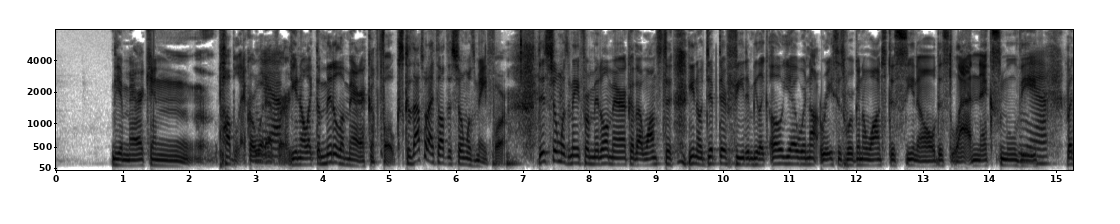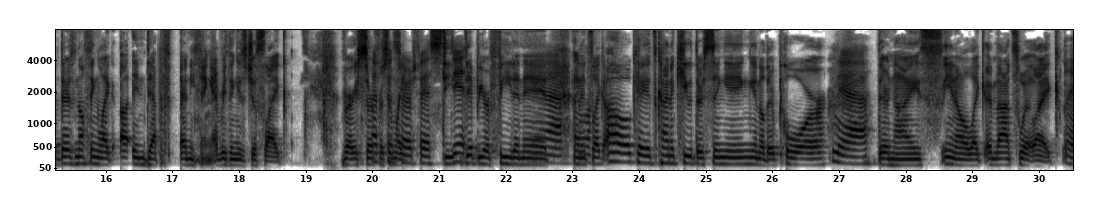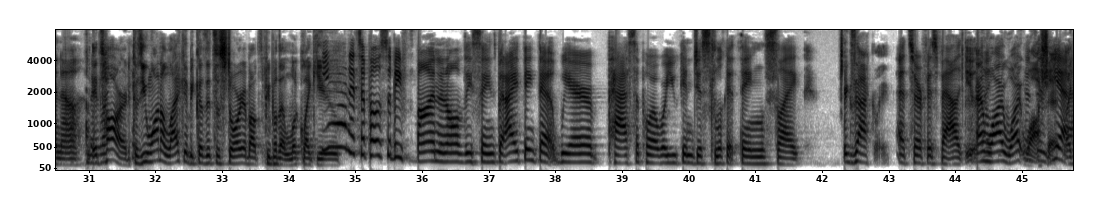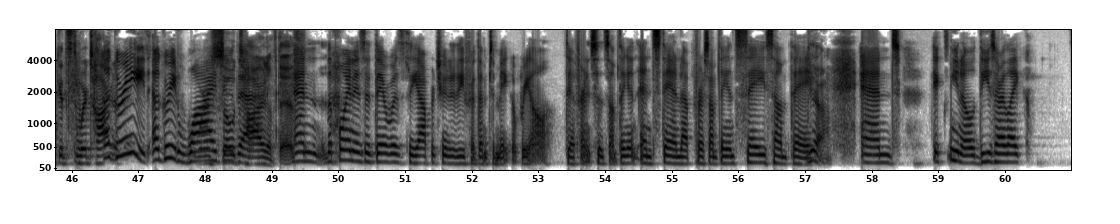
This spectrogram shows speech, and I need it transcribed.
the American public or whatever, Yeah. you know, like the middle America folks. Cause that's what I thought this film was made for. This film was made for middle America that wants to, you know, dip their feet and be like, oh yeah, we're not racist. We're going to watch this, you know, this Latinx movie. Yeah. But there's nothing like uh, in depth anything. Everything is just like, very surface and like surface. deep, Dip- dip your feet in it, Yeah. and it's like, oh, okay, it's kind of cute. They're singing, you know, they're poor, Yeah, they're nice, you know, like, and that's what like. I know. It's hard because you want to like it because it's a story about people that look like you. Yeah, and it's supposed to be fun and all of these things, but I think that we're past the point where you can just look at things like Exactly. at surface value. And Like, why whitewash it? yeah. Like it's we're tired. Agreed. Agreed. Why We're so do that? tired of this. And the point is that there was the opportunity for them to make a real difference in something and, and stand up for something and say something. Yeah. And it, you know, these are like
